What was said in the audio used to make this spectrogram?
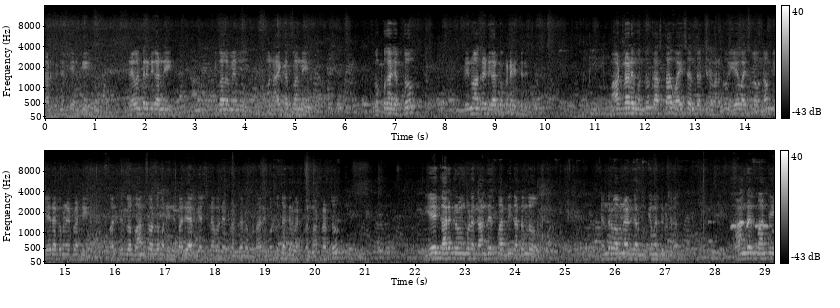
నడిపించిన దీనికి రేవంత్ రెడ్డి గారిని ఇవాళ మేము మా నాయకత్వాన్ని గొప్పగా చెప్తూ శ్రీనివాసరెడ్డి గారికి ఒక్కటే హెచ్చరిస్తున్నాం. మాట్లాడే ముందు కాస్త వయసు ఎంత వచ్చింది మనకు? ఏ వయసులో ఉన్నాం? ఏ రకమైనటువంటి పరిస్థితుల్లో బాన్స్వాడలో మరి ఇన్ని పర్యాలు గెలిచినాం అనేటువంటి దాన్ని ఒకసారి ఒళ్ళు దగ్గర పెట్టుకొని మాట్లాడుతూ ఏ కార్యక్రమం కూడా కాంగ్రెస్ పార్టీ గతంలో చంద్రబాబు నాయుడు గారు ముఖ్యమంత్రి ఉండగా కాంగ్రెస్ పార్టీ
